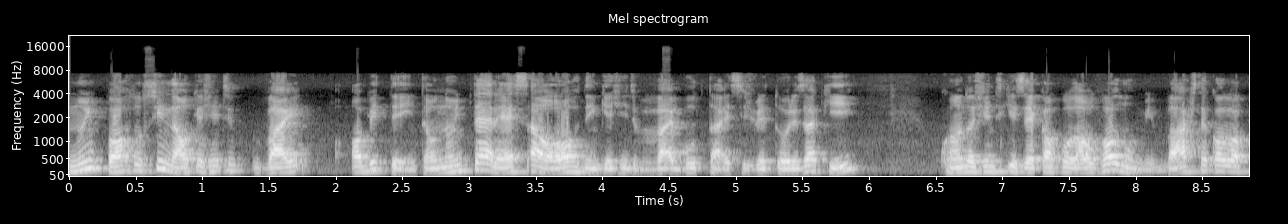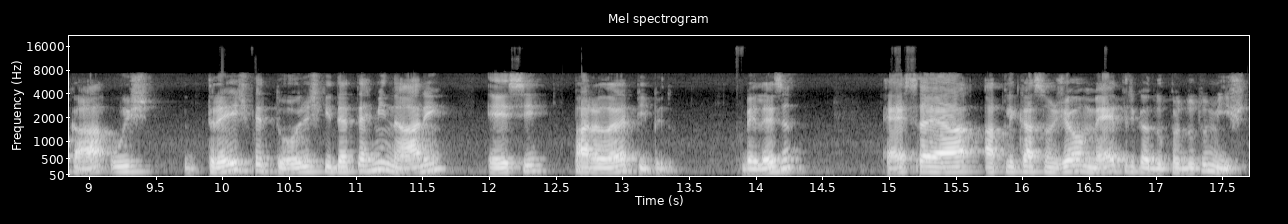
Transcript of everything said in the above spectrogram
não importa o sinal que a gente vai obter. Então não interessa a ordem que a gente vai botar esses vetores aqui quando a gente quiser calcular o volume. Basta colocar os três vetores que determinarem esse paralelepípedo. Beleza? Essa é a aplicação geométrica do produto misto.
